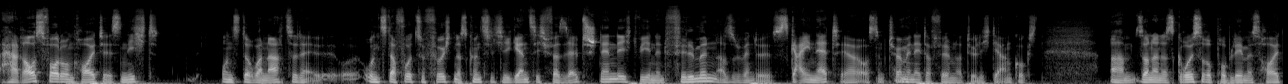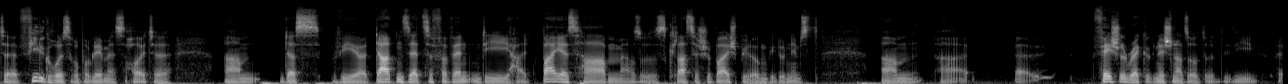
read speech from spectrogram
Herausforderung heute ist nicht, uns darüber nachzudenken, uns davor zu fürchten, dass künstliche Intelligenz sich verselbstständigt, wie in den Filmen, also wenn du Skynet ja, aus dem Terminator-Film natürlich dir anguckst, ähm, sondern das größere Problem ist heute, viel größere Problem ist heute, ähm, dass wir Datensätze verwenden, die halt Bias haben. Also das klassische Beispiel irgendwie, du nimmst ähm, äh, äh, Facial Recognition, also die äh,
